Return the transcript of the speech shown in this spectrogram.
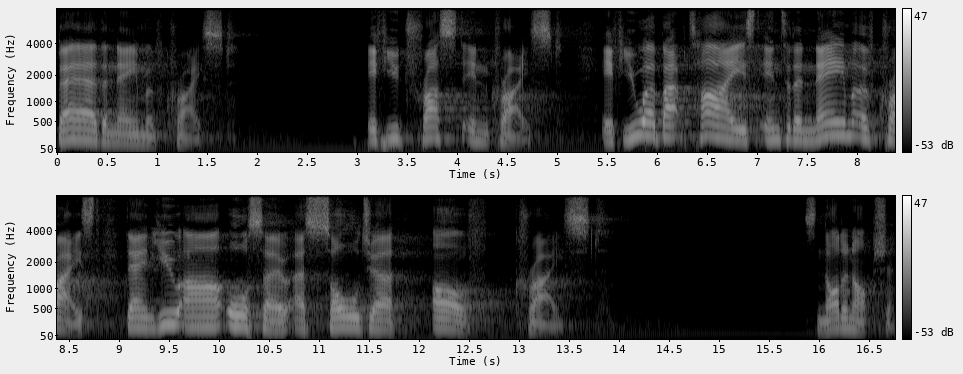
bear the name of Christ, if you trust in Christ, if you were baptized into the name of Christ, then you are also a soldier of Christ. It's not an option.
